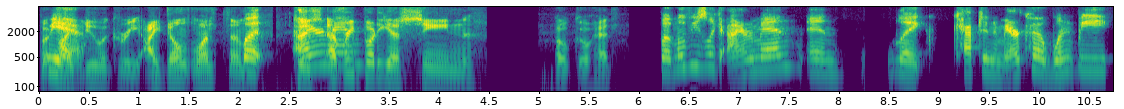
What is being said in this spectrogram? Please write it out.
But I do agree. I don't want them because Iron Man- everybody has seen. Oh, go ahead. But movies like Iron Man and like Captain America wouldn't be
